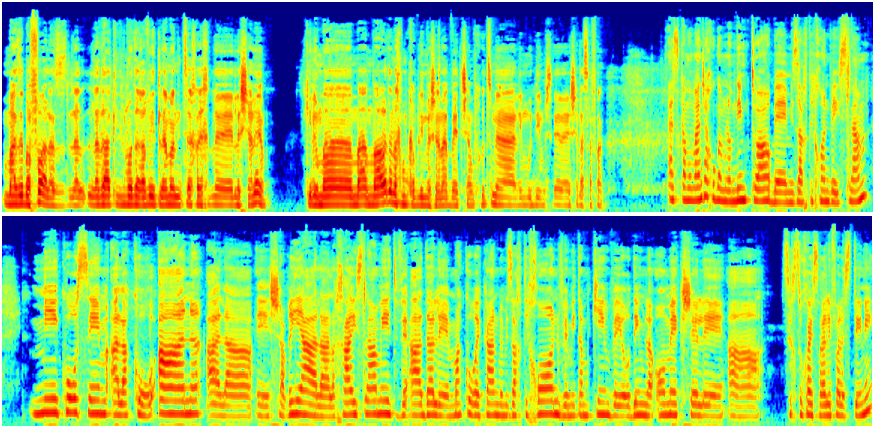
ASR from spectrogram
מה זה בפועל? אז לדעת ללמוד ערבית, למה אני צריך ללכת לשלם? כאילו, מה, מה, מה עוד אנחנו מקבלים בשנה ב' שם, חוץ מהלימודים של, של השפה? אז כמובן שאנחנו גם לומדים תואר במזרח תיכון ואסלאם, מקורסים על הקוראן, על השריעה, על ההלכה האסלאמית, ועד על אה, מה קורה כאן במזרח תיכון, ומתעמקים ויורדים לעומק של אה, הסכסוך הישראלי-פלסטיני.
